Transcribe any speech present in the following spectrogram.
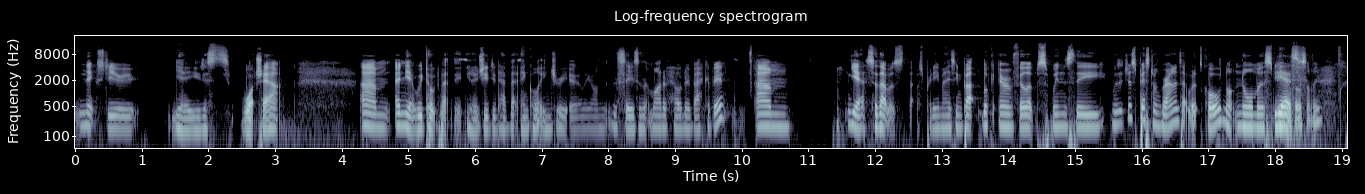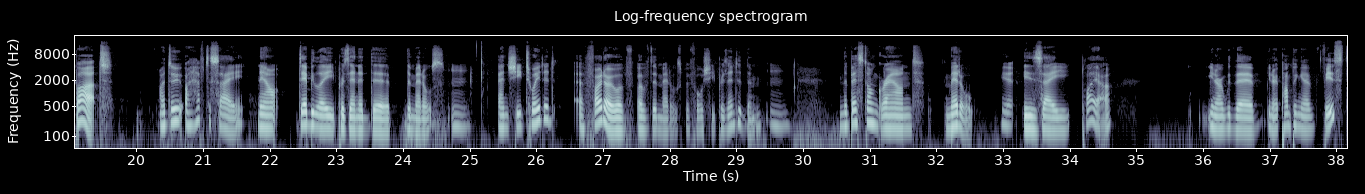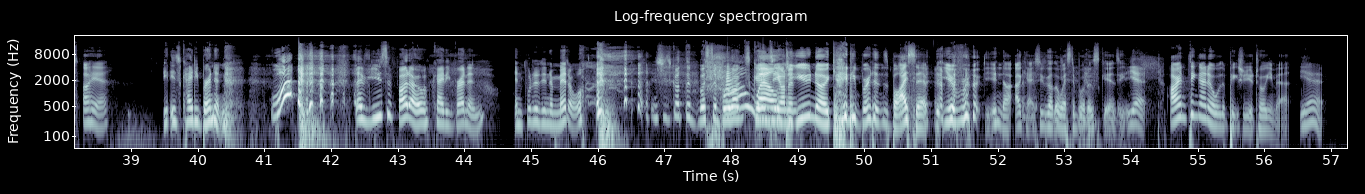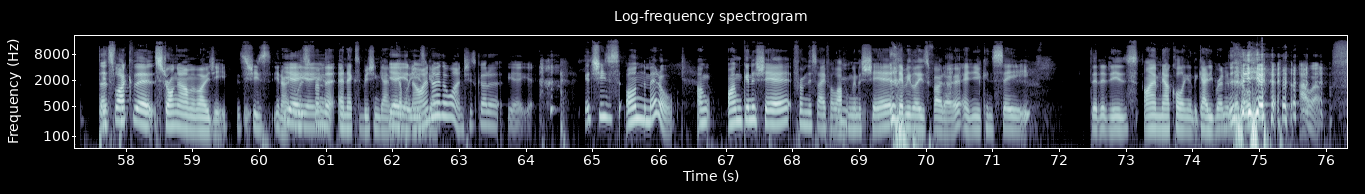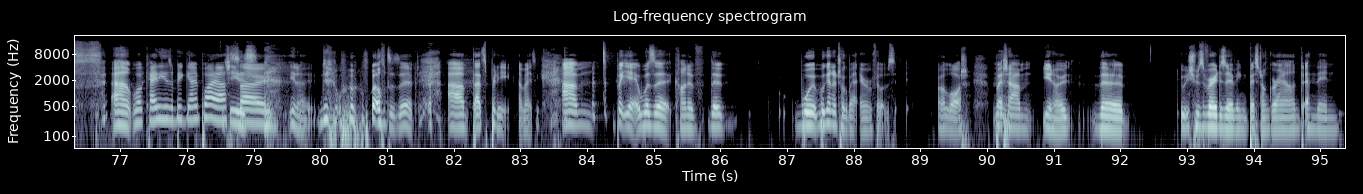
next year. Yeah, you just watch out. Um, and yeah, we talked about the, you know she did have that ankle injury earlier on the season that might have held her back a bit. Um, yeah, so that was that was pretty amazing. But look, Erin Phillips wins the was it just best on ground? Is that what it's called? Not Norma Smith Yes. or something? but I do. I have to say now, Debbie Lee presented the the medals, Mm, and she tweeted a photo of of the medals before she presented them. mm. And the best on ground medal Yeah. is a player. You know, with their you know pumping a fist. Oh yeah. It is Katie Brennan. What? They've used a photo of Katie Brennan and put it in a medal. and she's got the Western Bulldogs How well on do you know Katie Brennan's bicep that you've you know? Okay, she's got the Western Bulldogs Guernsey. Yeah, I don't think I know the picture you're talking about. yeah. That's it's like the strong arm emoji. It's, she's, you know, Yeah, it was yeah, from yeah. The, an exhibition game a yeah, couple yeah. of No, years I ago. know the one. She's got a yeah, yeah. And she's on the medal. I'm, I'm going to share from this AFL Life. Mm. I'm going to share Debbie Lee's photo, and you can see that it is. I am now calling it the Katie Brennan medal. yeah. Oh well. Um, well, Katie is a big game player, is. so you know, well deserved. Um, that's pretty amazing. Um, but yeah, it was a kind of the. We're, we're going to talk about Erin Phillips a lot, but Mm. um, you know, the she was a very deserving best on ground, and then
